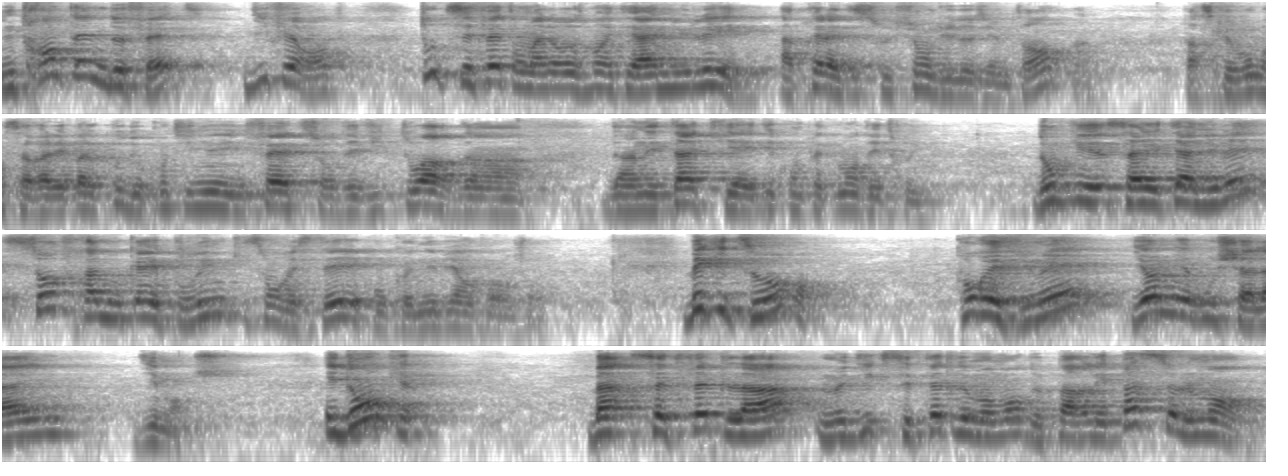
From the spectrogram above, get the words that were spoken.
Une trentaine de fêtes différentes. Toutes ces fêtes ont malheureusement été annulées après la destruction du Deuxième Temple, parce que bon, ça valait pas le coup de continuer une fête sur des victoires d'un, État qui a été complètement détruit. Donc ça a été annulé, sauf Hanouka et Purim qui sont restés et qu'on connaît bien encore aujourd'hui. Bekitsour, pour résumer, Yom Yerushalayim, dimanche. Et donc, ben, cette fête-là me dit que c'est peut-être le moment de parler pas seulement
